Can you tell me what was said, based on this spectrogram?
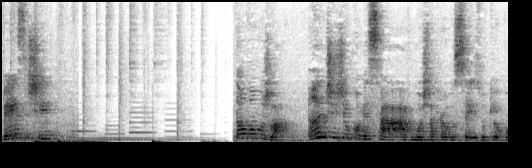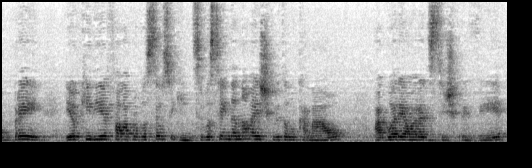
Vem assistir! Então vamos lá. Antes de eu começar a mostrar para vocês o que eu comprei, eu queria falar para você o seguinte, se você ainda não é inscrito no canal, agora é a hora de se inscrever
